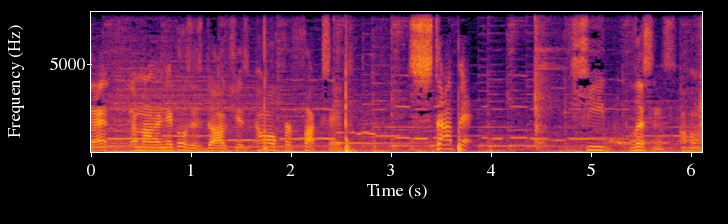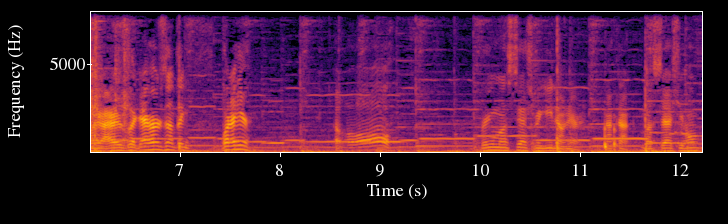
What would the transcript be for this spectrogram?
that amount of nickels is dog shit. Oh, for fuck's sake. Stop it. She listens. Oh my god, I was like, I heard something. What I hear? Bring Mustache McGee down here. Knock. Mustache, you home?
